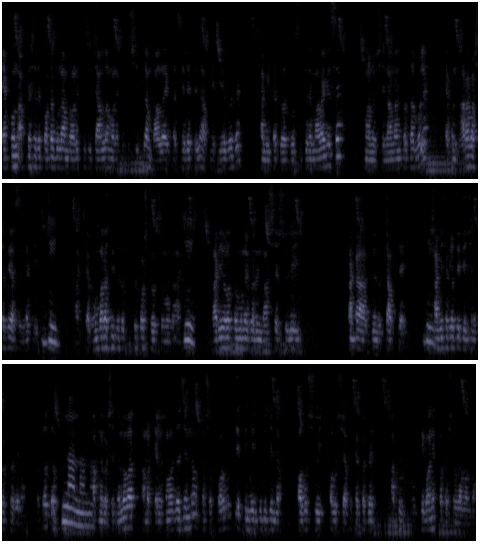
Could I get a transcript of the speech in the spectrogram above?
এখন আপনার সাথে কথা বলে আমরা অনেক কিছু জানলাম অনেক কিছু শিখলাম। ভালো একটা ছেলে পেলে আপনি বিয়ে করবেন। স্বামীটা দশ বছর ধরে মারা গেছে। মানুষে নানান কথা বলে। এখন ভাড়া বাসাতে আছেন নাকি? জি। আচ্ছা ঘুম ভাড়া দিতে তো প্রচুর কষ্ট হচ্ছে মনে হয়। বাড়িওয়ালা তো মনে করেন মাস শেষ টাকার জন্য চাপ দেয়। স্বামী থাকলে তো টেনশন করতে হবে না। না না না। আপনাকে অসংখ্য ধন্যবাদ। আমার চ্যানেল সমাজের জন্য আপনার সব পরবর্তী একটি মেয়ের জন্য অবশ্যই অবশ্যই অপেক্ষা করবেন। আপনার থেকে অনেক কথা শুনলাম আমরা।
